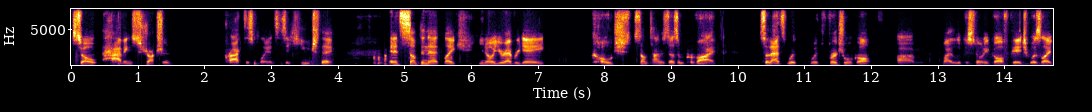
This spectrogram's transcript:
So having structured practice plans is a huge thing. And it's something that like, you know, your everyday coach sometimes doesn't provide. So that's what with virtual golf, um, my Lucas Stoney golf page was like,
